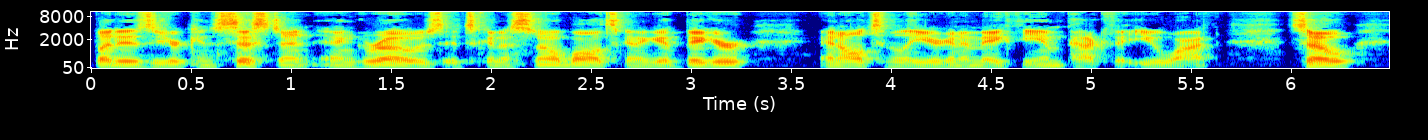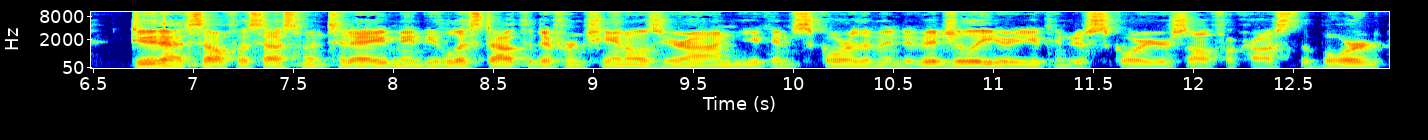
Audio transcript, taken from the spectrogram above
but as you're consistent and grows, it's going to snowball, it's going to get bigger and ultimately you're going to make the impact that you want. So do that self assessment today. Maybe list out the different channels you're on. You can score them individually, or you can just score yourself across the board.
